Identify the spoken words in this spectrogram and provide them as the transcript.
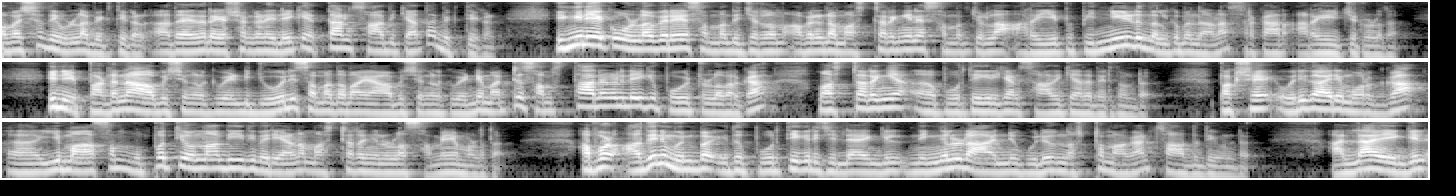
അവശതയുള്ള വ്യക്തികൾ അതായത് റേഷൻ കടയിലേക്ക് എത്താൻ സാധിക്കാത്ത വ്യക്തികൾ. ഇങ്ങനെയൊക്കെ ഉള്ളവരെ സംബന്ധിച്ചിടത്തോളം അവരുടെ മസ്റ്ററിങ്ങിനെ സംബന്ധിച്ചുള്ള അറിയിപ്പ് പിന്നീട് നൽകുമെന്നാണ് സർക്കാർ അറിയിച്ചിട്ടുള്ളത്. ഇനി പഠന ആവശ്യങ്ങൾക്ക് വേണ്ടി ജോലി സംബന്ധമായ ആവശ്യങ്ങൾക്ക് വേണ്ടി മറ്റ് സംസ്ഥാനങ്ങളിലേക്ക് പോയിട്ടുള്ളവർക്ക് മസ്റ്ററിങ് പൂർത്തീകരിക്കാൻ സാധിക്കാതെ വരുന്നുണ്ട്. പക്ഷേ ഒരു കാര്യം ഓർക്കുക ഈ മാസം മുപ്പത്തി ഒന്നാം തീയതി വരെയാണ് മസ്റ്ററിങ്ങിനുള്ള സമയമുള്ളത്. അപ്പോൾ അതിനു മുൻപ് ഇത് പൂർത്തീകരിച്ചില്ല എങ്കിൽ നിങ്ങളുടെ ആനുകൂല്യവും നഷ്ടമാകാൻ സാധ്യതയുണ്ട്. അല്ല എങ്കിൽ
